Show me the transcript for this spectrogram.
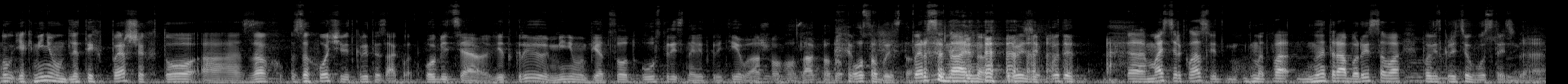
Ну, як мінімум, для тих перших, хто захоче відкрити заклад. Обіцяю, відкрию мінімум 500 устриць на відкритті вашого закладу особисто. Персонально, друзі, буде е, майстер-клас від Дмитра, Дмитра Борисова по відкриттю вустриць. Да.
